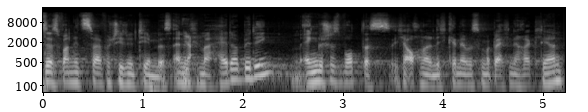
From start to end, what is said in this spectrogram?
Das waren jetzt zwei verschiedene Themen. Das eine ja. Thema Header Bidding, ein englisches Wort, das ich auch noch nicht kenne, müssen wir gleich noch erklären.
